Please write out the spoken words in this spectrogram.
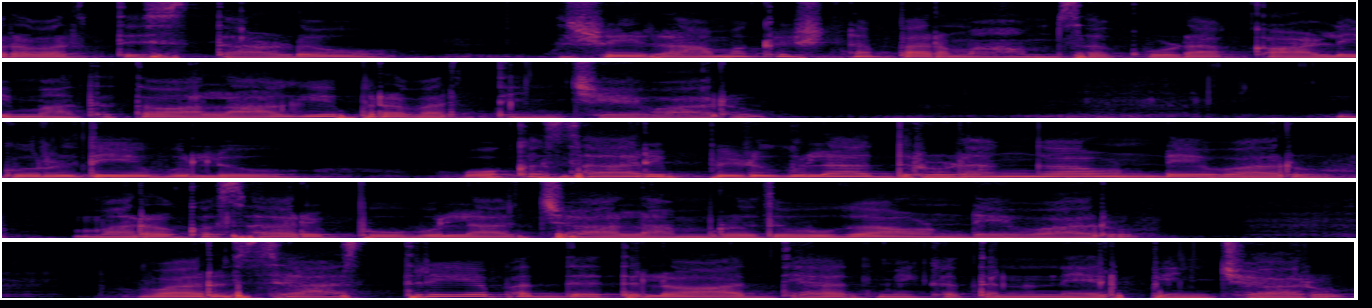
ప్రవర్తిస్తాడో శ్రీ రామకృష్ణ పరమహంస కూడా కాళీమాతతో అలాగే ప్రవర్తించేవారు. గురుదేవులు ఒకసారి పిడుగులా దృఢంగా ఉండేవారు మరొకసారి పువ్వులా చాలా మృదువుగా ఉండేవారు. వారు శాస్త్రీయ పద్ధతిలో ఆధ్యాత్మికతను నేర్పించారు.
